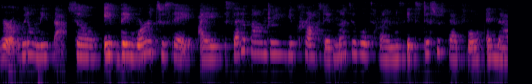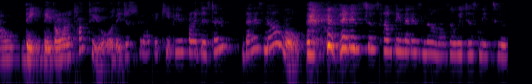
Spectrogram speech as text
girl, we don't need that. So if they were to say, I set a boundary, you crossed it multiple times, it's disrespectful, and now they, they don't want to talk to you or they just, you know, they keep you from a distance, that is normal. that is just something that is normal. So we just need to,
